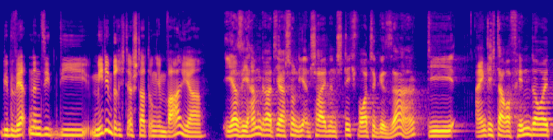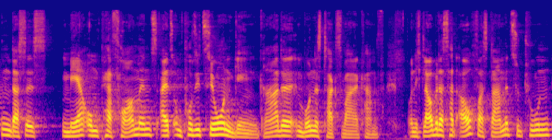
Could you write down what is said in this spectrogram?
Wie bewerten denn Sie die Medienberichterstattung im Wahljahr? Ja, Sie haben gerade ja schon die entscheidenden Stichworte gesagt, die eigentlich darauf hindeuten, dass es mehr um Performance als um Position ging, gerade im Bundestagswahlkampf. Und ich glaube, das hat auch was damit zu tun,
